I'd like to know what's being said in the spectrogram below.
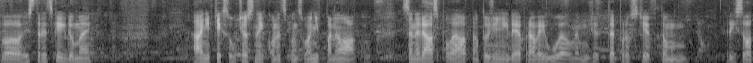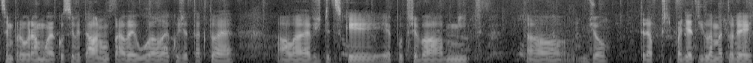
v historických domech a ani v těch současných, konec konců, ani v paneláku, se nedá spolehat na to, že někde je pravý úhel. Nemůžete prostě v tom rýsovacím programu jako si vytáhnout pravý úhel, jakože tak to je ale vždycky je potřeba mít, uh, že, teda v případě téhle metody,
